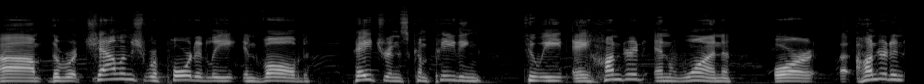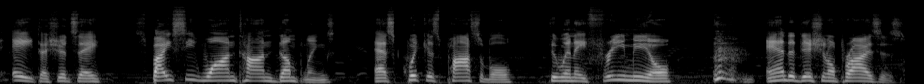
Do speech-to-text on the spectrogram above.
Um, the re- challenge reportedly involved patrons competing to eat a 101 or uh, 108, I should say, spicy wonton dumplings as quick as possible to win a free meal and additional prizes.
